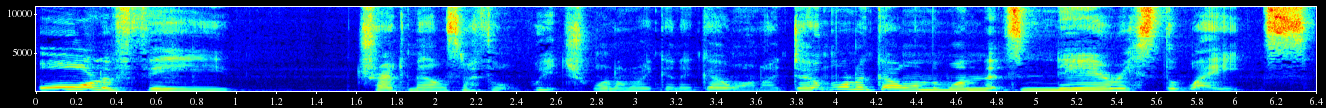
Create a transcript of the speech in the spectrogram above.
all of the treadmills and I thought, which one am I going to go on? I don't want to go on the one that's nearest the weights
